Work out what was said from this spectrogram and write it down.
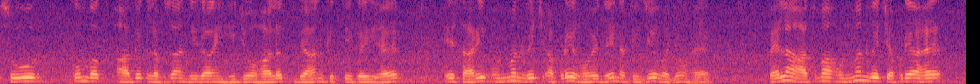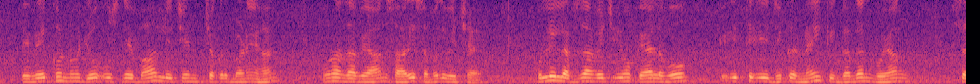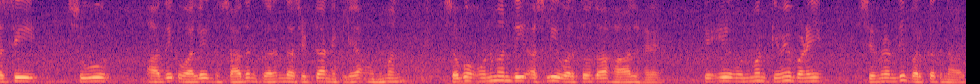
ਸੂਰ, ਕੁੰਭਕ ਆਦਿਕ ਲਫ਼ਜ਼ਾਂ ਦੀ ਰਾਹੀਂ ਜੋ ਹਾਲਤ ਬਿਆਨ ਕੀਤੀ ਗਈ ਹੈ ਇਹ ਸਾਰੀ ਉਨਮਨ ਵਿੱਚ ਅਪੜੇ ਹੋਏ ਦੇ ਨਤੀਜੇ ਵਜੋਂ ਹੈ। ਪਹਿਲਾ ਆਤਮਾ ਉਨਮਨ ਵਿੱਚ ਅਪੜਿਆ ਹੈ ਤੇ ਵੇਖਣ ਨੂੰ ਜੋ ਉਸ ਦੇ ਬਾਹਰਲੇ ਚਿੰਨ ਚੱਕਰ ਬਣੇ ਹਨ, ਉਹਨਾਂ ਦਾ ਬਿਆਨ ਸਾਰੇ ਸ਼ਬਦ ਵਿੱਚ ਹੈ। ਖੁੱਲੇ ਲਫ਼ਜ਼ਾਂ ਵਿੱਚ ਇਉਂ ਕਹਿ ਲਵੋ ਕਿ ਇੱਥੇ ਇਹ ਜ਼ਿਕਰ ਨਹੀਂ ਕਿ ਗगन ਭੁਯੰਗ, ਸਸੀ, ਸੂਰ ਆਦਿਕ ਵਾਲੇ ਸਾਧਨ ਕਰਨ ਦਾ ਸਿੱਟਾ ਨਿਕਲਿਆ ਉਨਮਨ, ਸਗੋਂ ਉਨਮਨ ਦੀ ਅਸਲੀ ਵਰਤੋਂ ਦਾ ਹਾਲ ਹੈ। ਤੇ ਇਹ ਉਨਮਨ ਕਿਵੇਂ ਬਣੀ? ਸਿਮਰਨ ਦੀ ਬਰਕਤ ਨਾਲ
